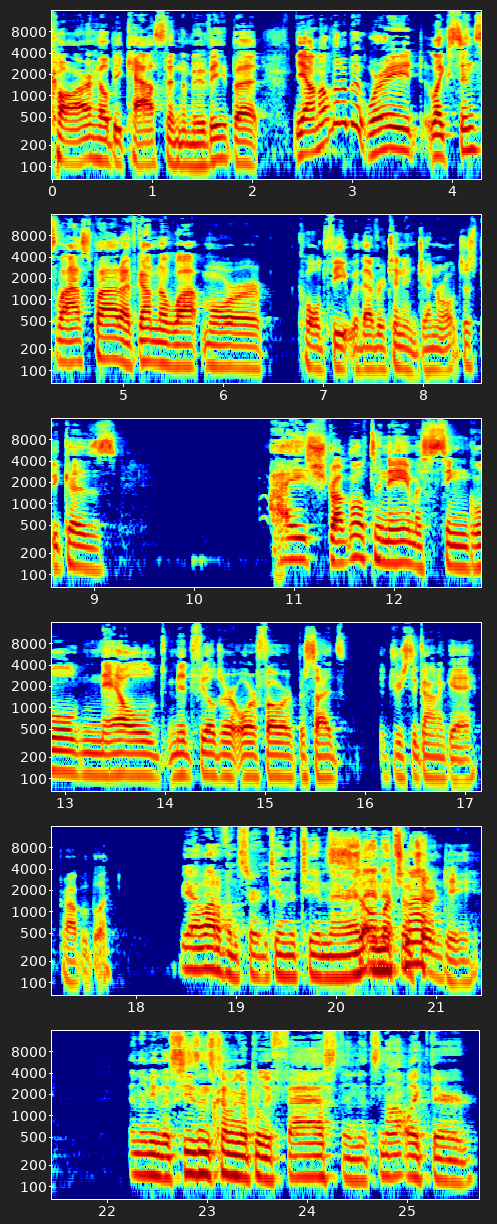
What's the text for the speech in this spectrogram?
car. He'll be cast in the movie. But yeah, I'm a little bit worried. Like since last pod, I've gotten a lot more cold feet with Everton in general, just because. I struggle to name a single nailed midfielder or forward besides Idrissa Gana Gueye, probably. Yeah, a lot of uncertainty in the team there, and, so and much it's not. uncertainty. And I mean, the season's coming up really fast, and it's not like they're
